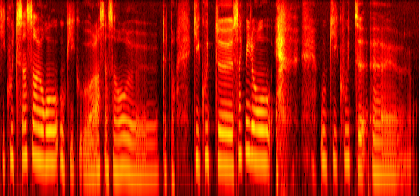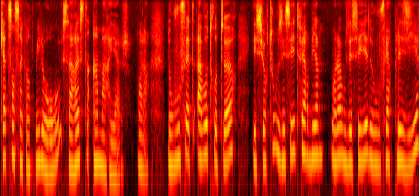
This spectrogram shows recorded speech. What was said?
qui coûte 500 euros ou qui coûte, voilà, 500 euros, euh, peut-être pas, qui coûte 5000 euh, euros ou qui coûte 450 euh, 000 euros, ça reste un mariage. Voilà. Donc vous faites à votre hauteur et surtout vous essayez de faire bien. Voilà, vous essayez de vous faire plaisir.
